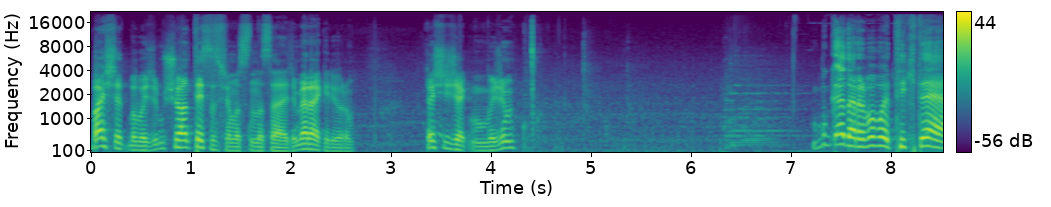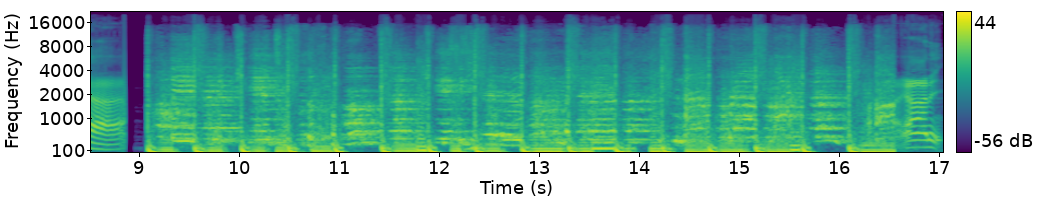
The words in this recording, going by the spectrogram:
Başlat babacığım. Şu an test aşamasında sadece. Merak ediyorum. Taşıyacak mı babacığım? Bu kadar baba tikte. Yani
